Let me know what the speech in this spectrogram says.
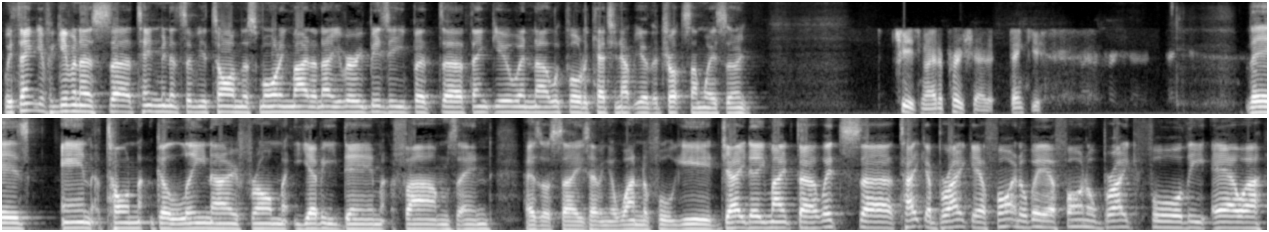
we thank you for giving us uh, 10 minutes of your time this morning, mate. I know you're very busy, but uh, thank you, and uh, look forward to catching up with you at the trot somewhere soon. Cheers, mate. Appreciate it. Thank you. There's Anton Golino from Yabby Dam Farms. And as I say, he's having a wonderful year. JD, mate, uh, let's uh, take a break. Our final be our final break for the hour.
